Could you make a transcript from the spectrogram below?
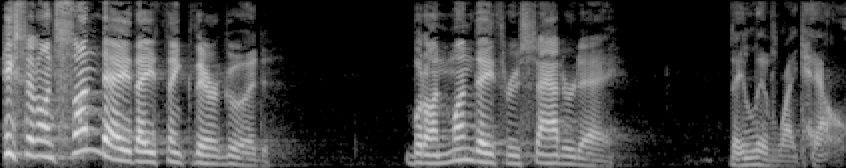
He said on Sunday they think they're good, but on Monday through Saturday they live like hell.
